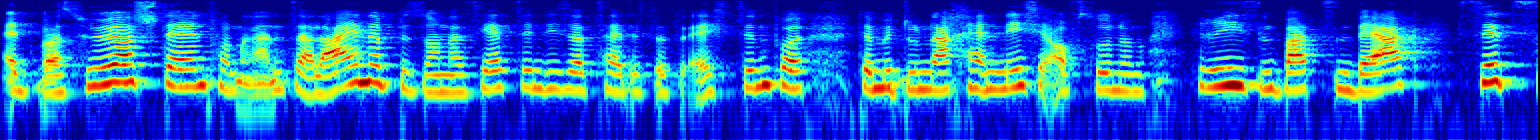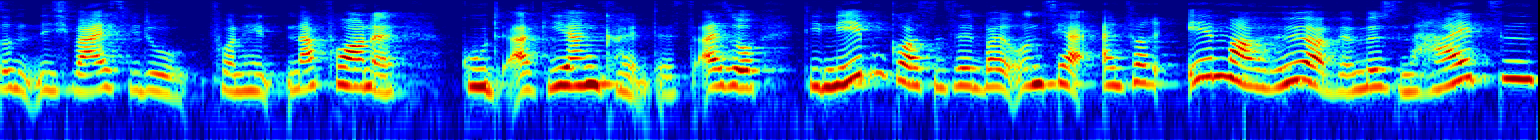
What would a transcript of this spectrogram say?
etwas höher stellen von ganz alleine. Besonders jetzt in dieser Zeit ist das echt sinnvoll, damit du nachher nicht auf so einem riesen Batzenberg sitzt und nicht weißt, wie du von hinten nach vorne gut agieren könntest. Also die Nebenkosten sind bei uns ja einfach immer höher. Wir müssen heizen,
